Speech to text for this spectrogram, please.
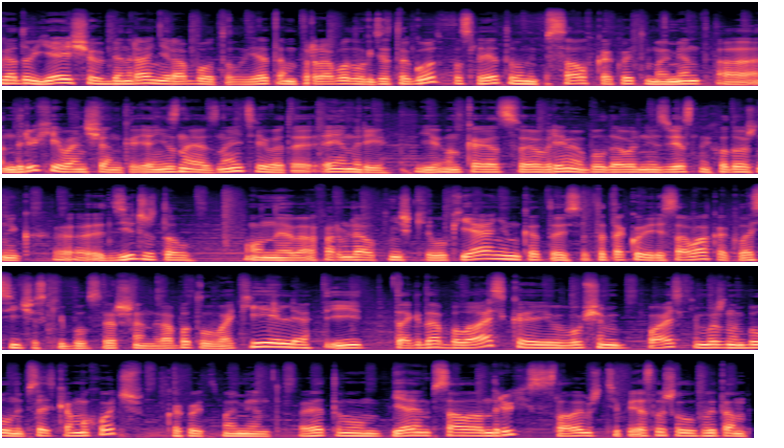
году я еще в Бенране работал. Я там проработал где-то год, после этого написал в какой-то момент а, Андрюхе Иванченко, я не знаю, знаете его, это Энри, и он когда в свое время был довольно известный художник э, Digital, он оформлял книжки Лукьяненко, то есть это такой рисовака, классический был совершенно, работал в Акеле, и тогда была Аська, и, в общем, по Аське можно было написать кому хочешь в какой-то момент, поэтому я написал Андрюхе со словами, что, типа, я слышал, вы там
